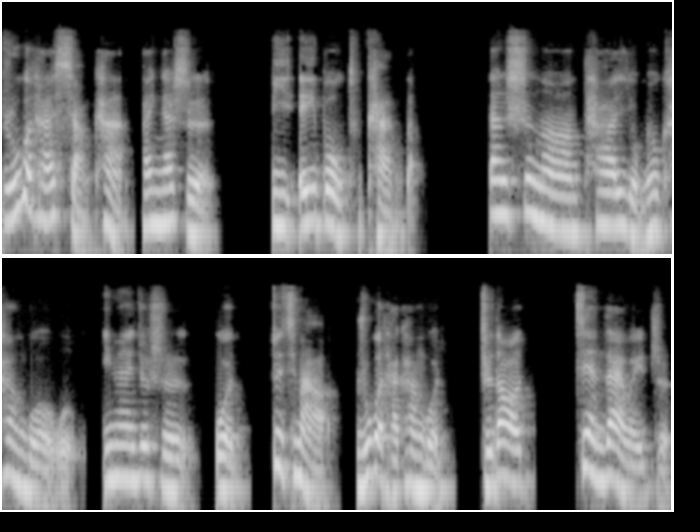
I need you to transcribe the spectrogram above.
如果他想看，他应该是 be able to 看的。但是呢，他有没有看过我？因为就是我最起码，如果他看过，直到现在为止，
